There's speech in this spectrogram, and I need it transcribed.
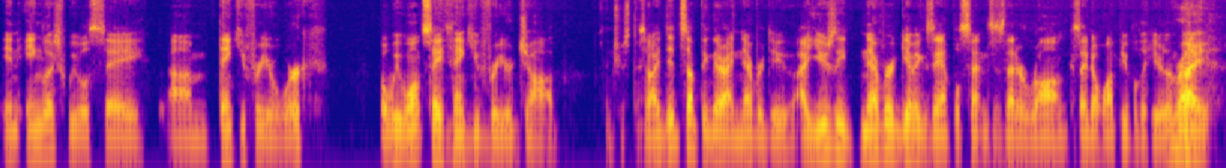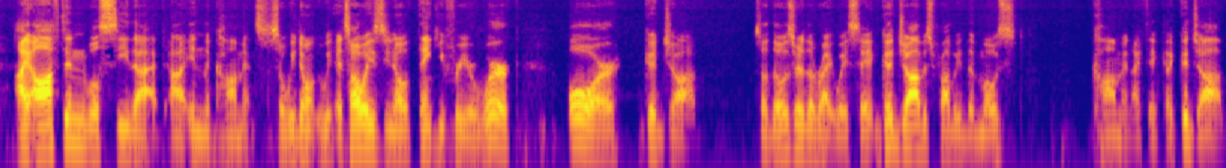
in English we will say um, thank you for your work, but we won't say thank you for your job. Interesting. So I did something there I never do. I usually never give example sentences that are wrong because I don't want people to hear them. but Right. I often will see that uh, in the comments. So we don't. We, it's always you know thank you for your work or good job. So those are the right ways to say it. Good job is probably the most common, I think. Like good job,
